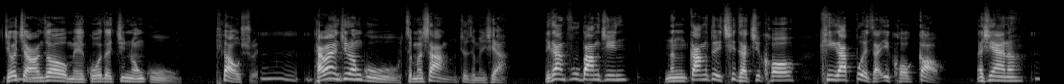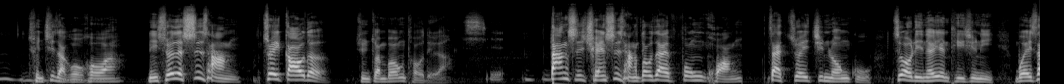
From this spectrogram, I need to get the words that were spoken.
结果讲完之后，美国的金融股跳水，台湾金融股怎么上就怎么下，你看富邦金两刚对七十七块，起到八十一块九。那现在呢？存七十五块啊！你随着市场最高的，全全部用投的啊。是，当时全市场都在疯狂在追金融股，只有林德燕提醒你，未使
